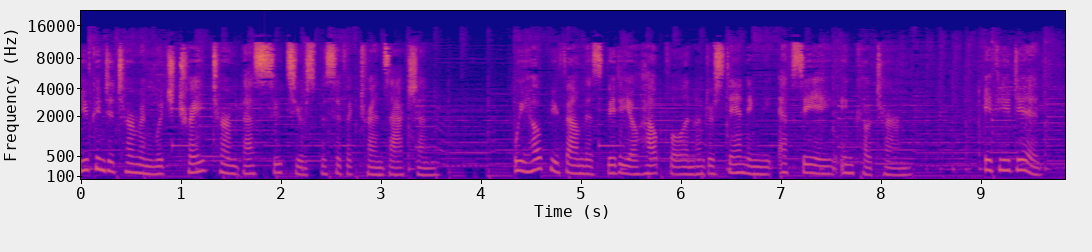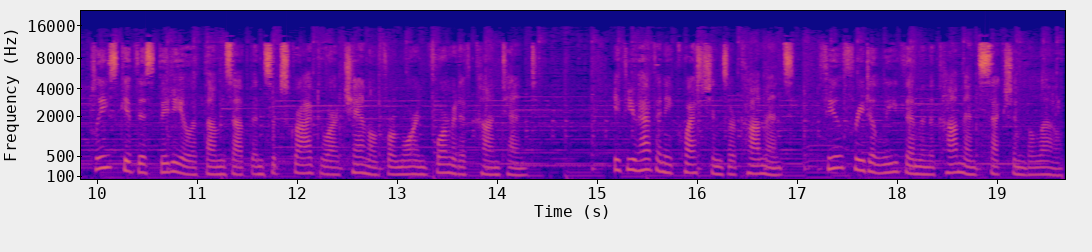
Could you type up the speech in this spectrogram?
you can determine which trade term best suits your specific transaction. We hope you found this video helpful in understanding the FCA Incoterm. If you did, please give this video a thumbs up and subscribe to our channel for more informative content. If you have any questions or comments, feel free to leave them in the comments section below.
